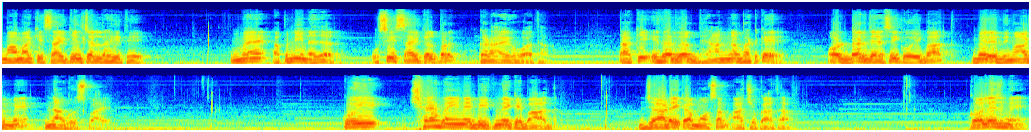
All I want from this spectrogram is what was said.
मामा की साइकिल चल रही थी। मैं अपनी नज़र उसी साइकिल पर कड़ाए हुआ था, ताकि इधर उधर ध्यान न भटके और डर जैसी कोई बात मेरे दिमाग में ना घुस पाए। कोई छह महीने बीतने के बाद जाड़े का मौसम आ चुका था। कॉलेज में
